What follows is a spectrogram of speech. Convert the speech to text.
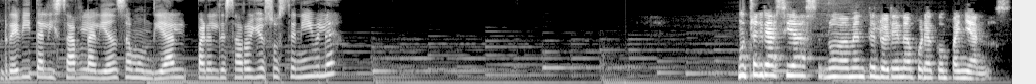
revitalizar la Alianza Mundial para el Desarrollo Sostenible? Muchas gracias nuevamente Lorena por acompañarnos.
